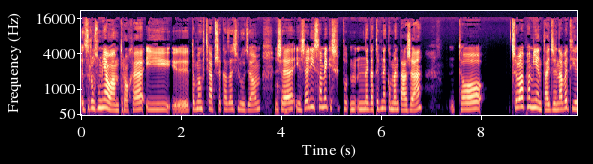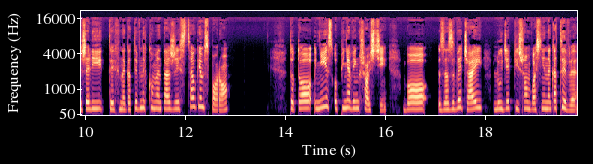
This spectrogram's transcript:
zrozumiałam trochę i y, to bym chciała przekazać ludziom, okay. że jeżeli są jakieś negatywne komentarze, to trzeba pamiętać, że nawet jeżeli tych negatywnych komentarzy jest całkiem sporo, to to nie jest opinia większości, bo zazwyczaj ludzie piszą właśnie negatywy.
